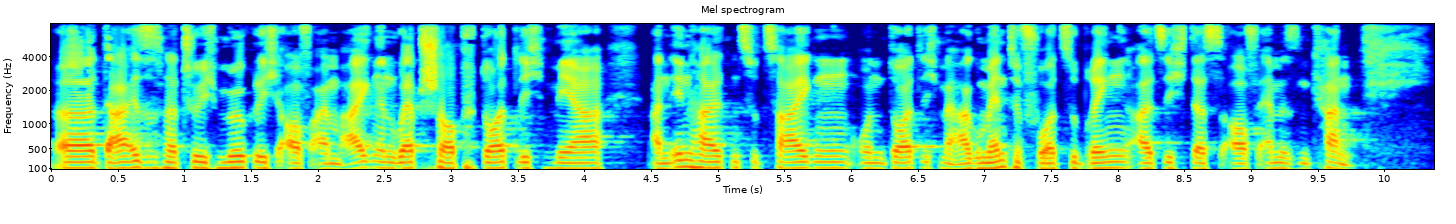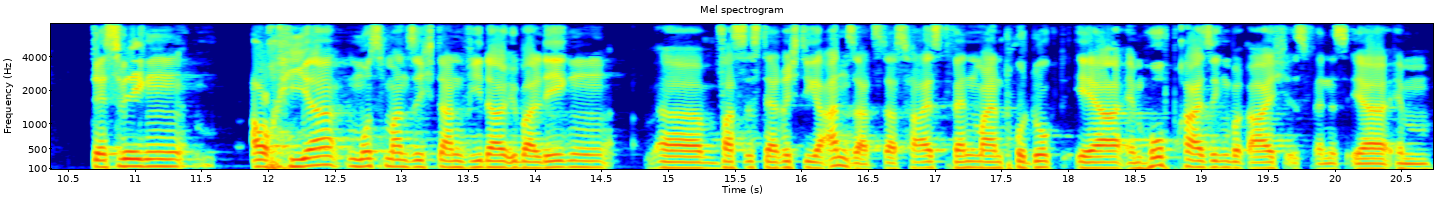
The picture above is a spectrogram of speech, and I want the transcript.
Äh, da ist es natürlich möglich, auf einem eigenen Webshop deutlich mehr an Inhalten zu zeigen und deutlich mehr Argumente vorzubringen, als ich das auf Amazon kann. Deswegen auch hier muss man sich dann wieder überlegen, äh, was ist der richtige Ansatz. Das heißt, wenn mein Produkt eher im hochpreisigen Bereich ist, wenn es eher im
